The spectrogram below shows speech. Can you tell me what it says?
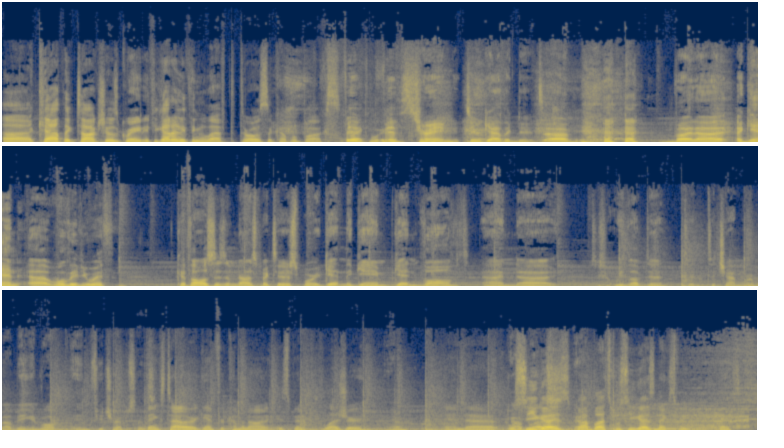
uh, catholic talk show is great if you got anything left throw us a couple bucks Fifth, Like, fifth string, two Catholic dudes. Um, but uh, again, uh, we'll leave you with Catholicism, not a spectator sport. Get in the game, get involved, and uh, we'd love to, to, to chat more about being involved in future episodes. thanks tyler again for coming on it's been a pleasure Yeah. and uh, we'll God see you bless. guys Yeah. god bless we'll see you guys next week thanks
